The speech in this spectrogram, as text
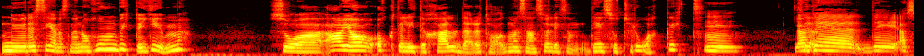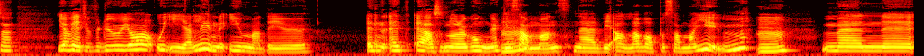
nu är det senaste när hon bytte gym så ja, jag åkte lite själv där ett tag men sen så liksom det är så tråkigt. Mm. Ja, det, det, alltså, jag vet ju för du och jag och Elin gymmade ju en, ett, alltså några gånger tillsammans när vi alla var på samma gym. Mm. Men eh,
